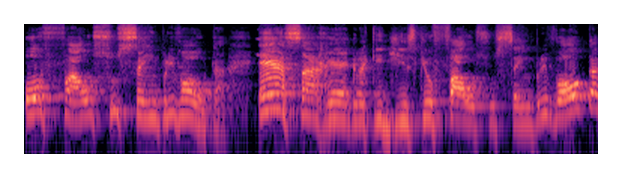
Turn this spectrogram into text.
o falso sempre volta. Essa regra que diz que o falso sempre volta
